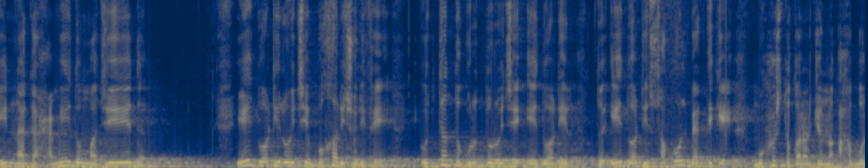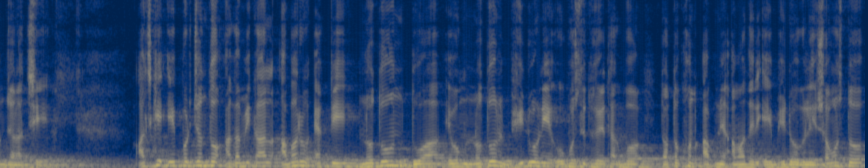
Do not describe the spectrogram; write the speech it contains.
إنك حميد مجيد এই দোয়াটি রয়েছে বুখারি শরীফে। অত্যন্ত গুরুত্ব রয়েছে এই দোয়াটির। তো এই দোয়াটি সকল ব্যক্তিকে মুখস্থ করার জন্য আহ্বান জানাচ্ছে। আজকে এ পর্যন্ত আগামীকাল আবারও একটি নতুন দোয়া এবং নতুন ভিডিও নিয়ে উপস্থিত হয়ে থাকব। ততক্ষণ আপনি আমাদের এই ভিডিওগুলি সমস্ত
